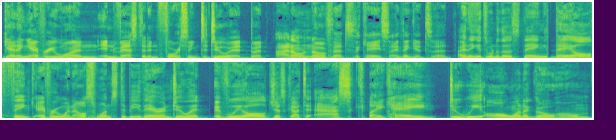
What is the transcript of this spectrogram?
getting everyone invested and forcing to do it, but I don't know if that's the case. I think it's a I think it's one of those things they all think everyone else wants to be there and do it. If we all just got to ask like, "Hey, do we all want to go home?"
